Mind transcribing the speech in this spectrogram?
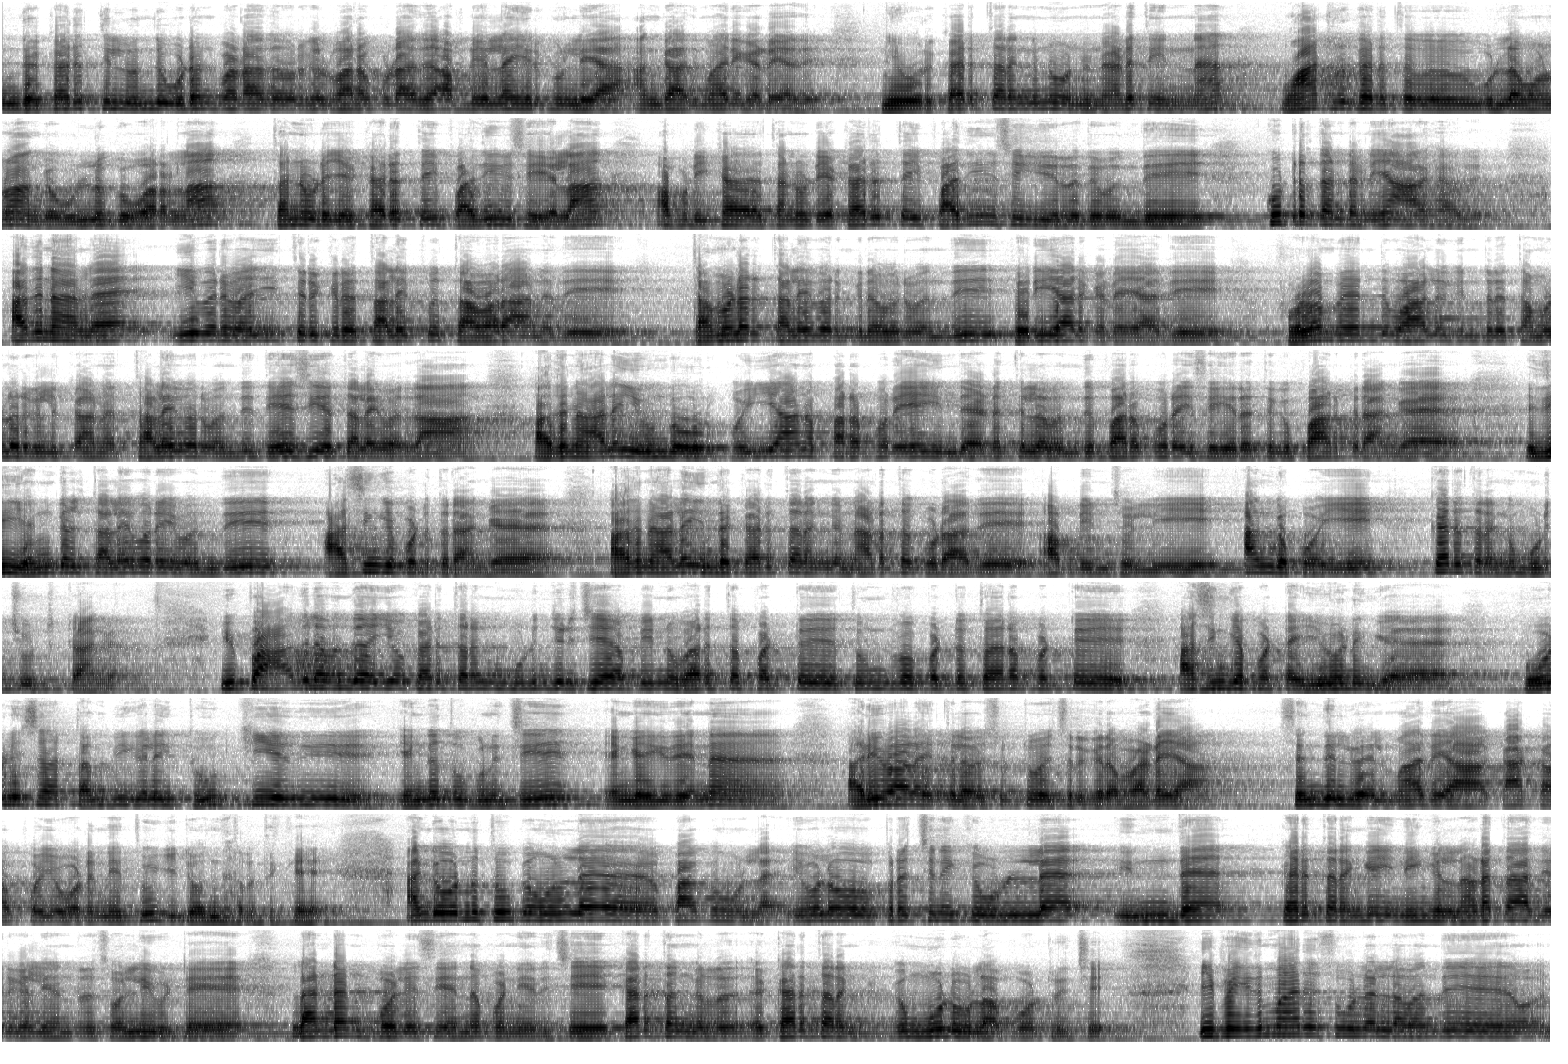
இந்த கருத்தில் வந்து உடன்படாதவர்கள் வரக்கூடாது. அப்படியெல்லாம் இருக்கும் இல்லையா? அங்கே அது மாதிரி கிடையாது. நீ ஒரு கருத்தரங்குன்னு ஒன்று நடத்தினா மாற்று கருத்து உள்ளவனும் அங்கே உள்ளுக்கு வரலாம். தன்னுடைய கருத்தை பதிவு செய்யலாம். அப்படி க தன்னுடைய கருத்தை பதிவு செய்கிறது வந்து குற்ற தண்டனையாக ஆகாது. அதனால இவர் வைத்திருக்கிற தலைப்பு தவறானது. தமிழர் தலைவர்ங்கிறவர் வந்து பெரியார் கிடையாது. புலம்பெயர்ந்து வாழுகின்ற தமிழர்களுக்கான தலைவர் வந்து தேசிய தலைவர் தான் அதனால இவங்க ஒரு பொய்யான பரப்புரையை இந்த இடத்துல வந்து பரப்புரை செய்கிறதுக்கு பார்க்குறாங்க. இது எங்கள் தலைவரை வந்து அசிங்கப்படுத்துகிறாங்க அதனால இந்த கருத்தரங்கு நடத்தக்கூடாது அப்படின்னு சொல்லி அங்கே போய் கருத்தரங்கு முடிச்சு விட்டுட்டாங்க. இப்போ அதில் வந்து ஐயோ கருத்தரங்கு முடிஞ்சிருச்சே அப்படின்னு வருத்தப்பட்டு துன்பப்பட்டு துரப்பட்டு அசிங்கப்பட்ட இவனுங்க போலீஸார் தம்பிகளை தூக்கியது எங்கே தூக்குனுச்சு? எங்கள் இது என்ன அறிவாலயத்தில் சுட்டு வச்சிருக்கிற வடையா? செந்தில்வேல் மாதிரி காக்கா போய் உடனே தூக்கிட்டு வந்துடுறதுக்கு. அங்கே ஒன்றும் தூக்கவும் இல்லை பார்க்கவும் இல்லை. இவ்வளோ பிரச்சனைக்கு உள்ள இந்த கருத்தரங்கை நீங்கள் நடத்தாதீர்கள் என்று சொல்லிவிட்டு லண்டன் போலீஸ் என்ன பண்ணிருச்சு? கருத்தங்க கருத்தரங்குக்கு மூடு உலா போட்டுருச்சு. இப்போ இது மாதிரி சூழலில் வந்து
